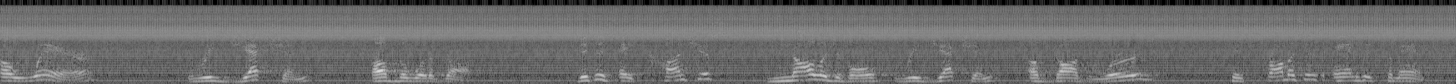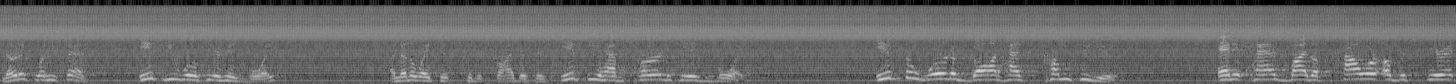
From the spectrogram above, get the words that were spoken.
aware rejection of the Word of God. This is a conscious, knowledgeable rejection of God's Word, His promises, and His commands. Notice what he says. If you will hear His voice, another way to, to describe this is if you have heard His voice, if the Word of God has come to you, and it has by the power of the Spirit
